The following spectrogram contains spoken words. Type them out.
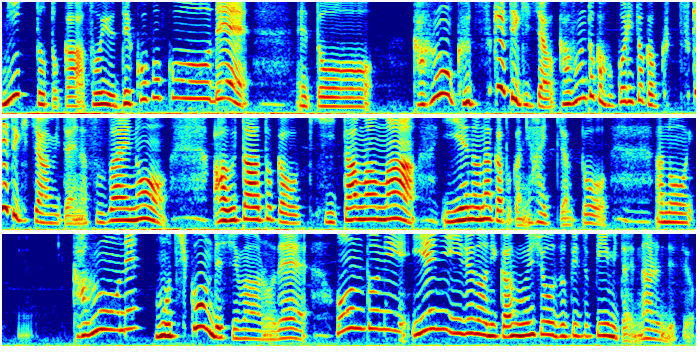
ニットとか、そういうデコボコで、えっと、花粉をくっつけてきちゃう。花粉とかホコリとかくっつけてきちゃうみたいな素材のアウターとかを着たまま家の中とかに入っちゃうと、あの、花粉をね、持ち込んでしまうので、本当に家にいるのに花粉症ズピズピみたいになるんですよ。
